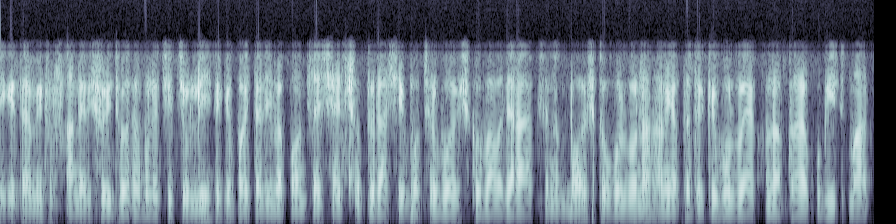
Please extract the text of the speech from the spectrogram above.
সেক্ষেত্রে আমি একটু ফানের সহিত কথা বলেছি। চল্লিশ থেকে পঁয়তাল্লিশ বা পঞ্চাশ ষাট সত্তর আশি বছর বয়স্ক বাবা যারা আছেন বয়স্ক বলব না আমি আপনাদেরকে বলব এখন আপনারা খুবই স্মার্ট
